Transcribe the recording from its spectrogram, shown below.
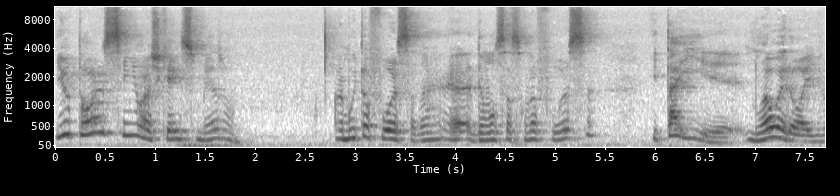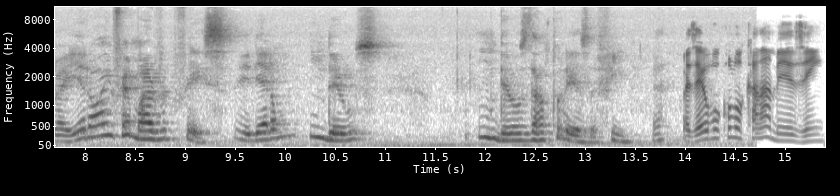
E o Thor, sim, eu acho que é isso mesmo. É muita força, né? É a demonstração da força. E tá aí. Não é o herói, vai. Herói foi Marvel que fez. Ele era um, um deus. Um deus da natureza, fim. Né? Mas aí eu vou colocar na mesa, hein?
